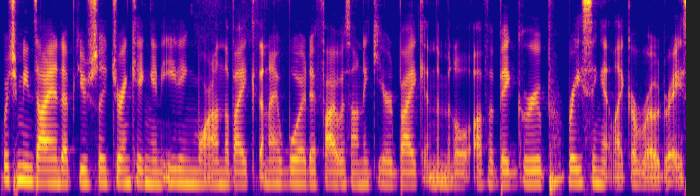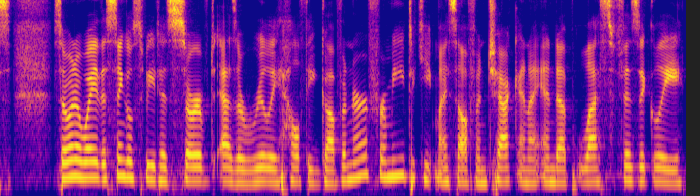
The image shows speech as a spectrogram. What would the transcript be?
which means I end up usually drinking and eating more on the bike than I would if I was on a geared bike in the middle of a big group racing it like a road race. So, in a way, the single speed has served as a really healthy governor for me to keep myself in check, and I end up less physically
